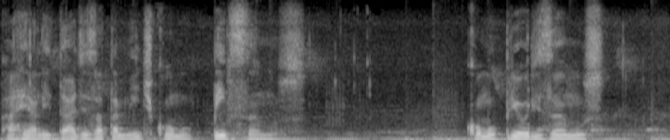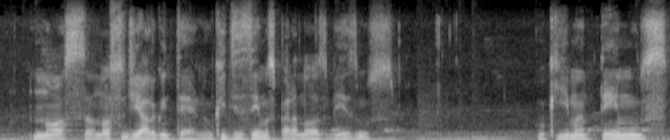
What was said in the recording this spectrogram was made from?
a realidade exatamente como pensamos, como priorizamos nossa, nosso diálogo interno, o que dizemos para nós mesmos, o que mantemos,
